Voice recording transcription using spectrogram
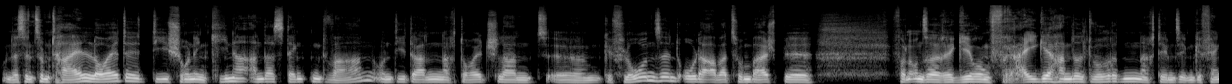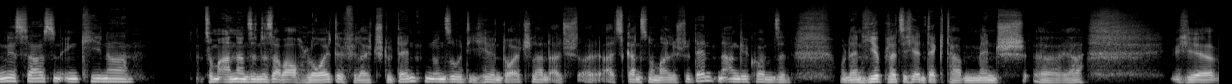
Und das sind zum Teil Leute, die schon in China andersdenkend waren und die dann nach Deutschland äh, geflohen sind oder aber zum Beispiel von unserer Regierung freigehandelt wurden, nachdem sie im Gefängnis saßen in China. Zum anderen sind es aber auch Leute, vielleicht Studenten und so, die hier in Deutschland als, als ganz normale Studenten angekommen sind und dann hier plötzlich entdeckt haben, Mensch, äh, ja, hier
